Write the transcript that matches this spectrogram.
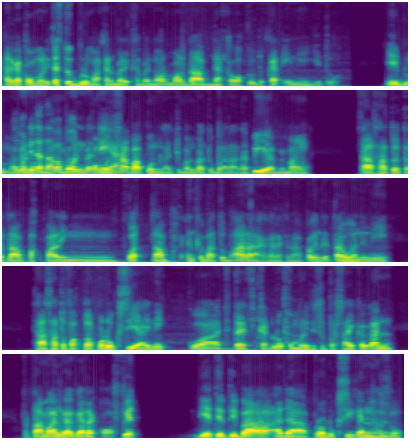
harga komoditas tuh belum akan balik sampai normal dalam jangka waktu dekat ini gitu. Jadi belum akan Komoditas normal apa pun kembali. berarti komoditas ya? apa pun nggak cuma batu bara tapi ya memang salah satu yang terdampak paling kuat dampaknya ke batu bara karena kenapa kan kita tahu Hmm. kan ini salah satu faktor produksi ya. Ini gua ceritain singkat dulu komoditi super cycle kan. Pertama kan gara-gara covid dia tiba-tiba ada produksi kan Mm-mm. langsung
